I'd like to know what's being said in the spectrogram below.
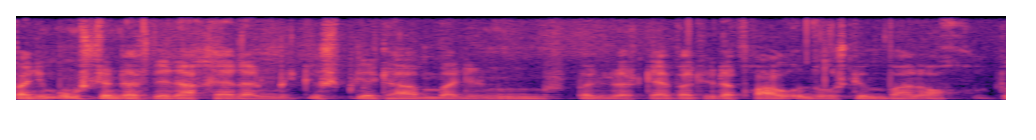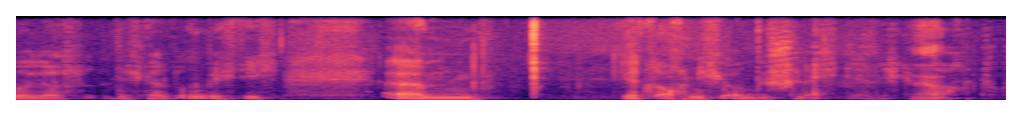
bei dem Umstand, dass wir nachher dann mitgespielt haben bei, dem, bei dieser Stellvertreterfrage, unsere Stimmen waren auch durchaus nicht ganz unwichtig, ähm, jetzt auch nicht irgendwie schlecht, ehrlich gesagt. Ja.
